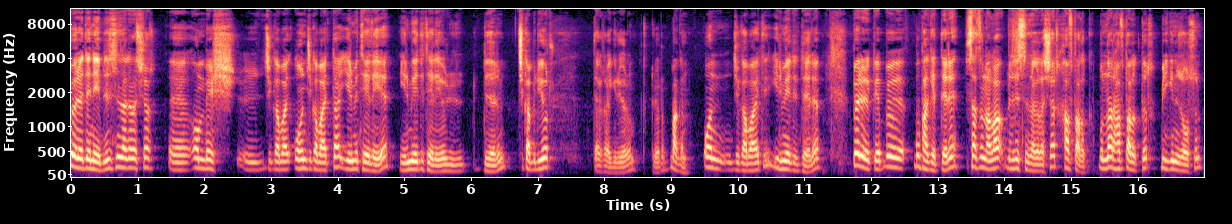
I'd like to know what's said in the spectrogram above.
Böyle deneyebilirsiniz arkadaşlar. Ee, 15 GB 10 GB'da 20 TL'ye 27 TL'ye dilerim çıkabiliyor. Tekrar giriyorum. Tıklıyorum. Bakın 10 GB 27 TL. Böylelikle böyle bu paketleri satın alabilirsiniz arkadaşlar. Haftalık. Bunlar haftalıktır. Bilginiz olsun.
